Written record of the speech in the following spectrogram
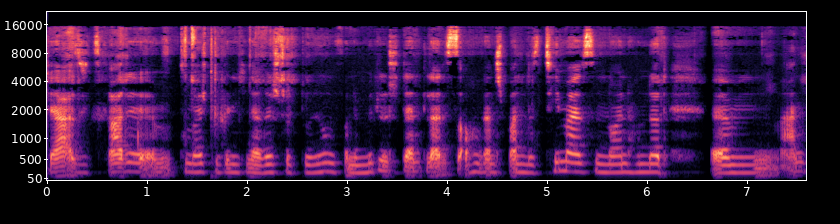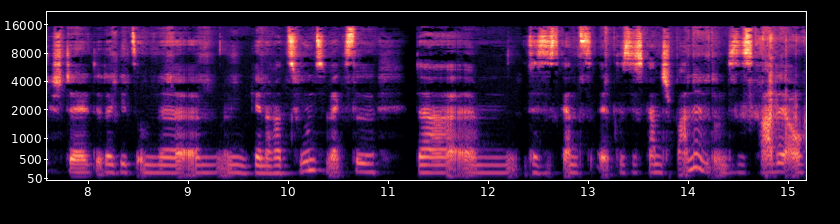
Ja, also jetzt gerade ähm, zum Beispiel bin ich in der Restrukturierung von einem Mittelständler. Das ist auch ein ganz spannendes Thema. Es sind 900 ähm, Angestellte. Da geht es um eine, ähm, einen Generationswechsel da ähm, das ist ganz äh, das ist ganz spannend und das ist gerade auch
